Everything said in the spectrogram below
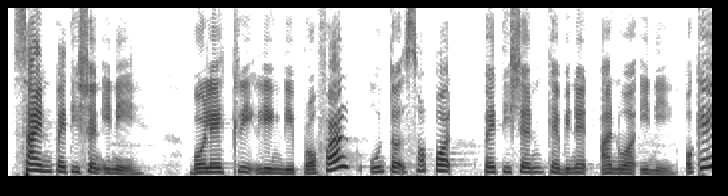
Sign petition ini. Boleh klik link di profil untuk support petition Kabinet Anwar ini. Okay?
